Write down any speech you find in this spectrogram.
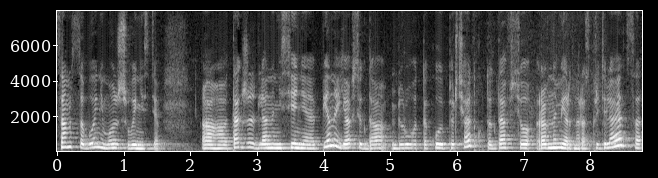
сам с собой не можешь вынести. А, также для нанесения пены я всегда беру вот такую перчатку, тогда все равномерно распределяется.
